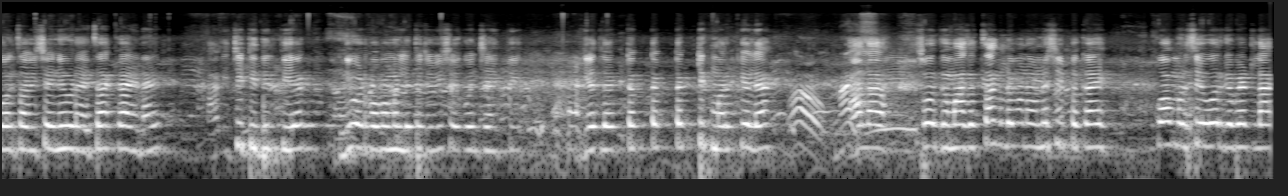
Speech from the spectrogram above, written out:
कोणता विषय निवडायचा काय नाही. आणि चिठ्ठी दिली ती एक निवड बाबा म्हणले तुझे विषय कोणते आहेत? ती घेतलं टक टक टक टिक मार्क केल्या. आला स्वर्ग माझं चांगलं म्हणावं नशीब काय? कॉमर्स हे वर्ग भेटला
